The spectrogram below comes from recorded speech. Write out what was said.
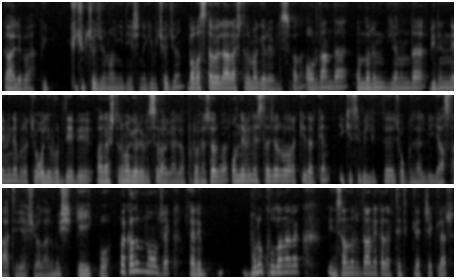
galiba. Bir küçük çocuğun 17 yaşındaki bir çocuğun. Babası da böyle araştırma görevlisi falan. Oradan da onların yanında birinin evine bırakıyor. Oliver diye bir araştırma görevlisi var galiba. Profesör var. Onun evine stajyer olarak giderken ikisi birlikte çok güzel bir yaz tatili yaşıyorlarmış. Geyik bu. Bakalım ne olacak? Yani bunu kullanarak insanları daha ne kadar tetikletecekler?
